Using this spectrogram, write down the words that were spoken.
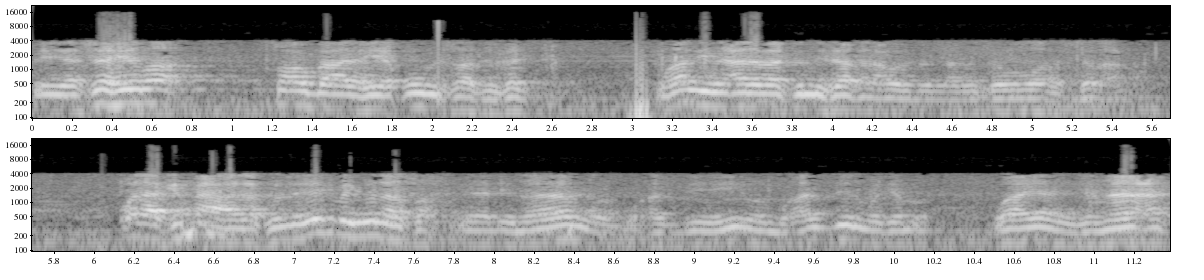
فإذا سهر صعب عليه يقوم بصلاة الفجر. وهذه من علامات النفاق نعوذ بالله نسأل الله السلامة. ولكن مع هذا كله يجب أن يناصح من والمؤذنين والمؤذن وأحيانا الجماعة.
